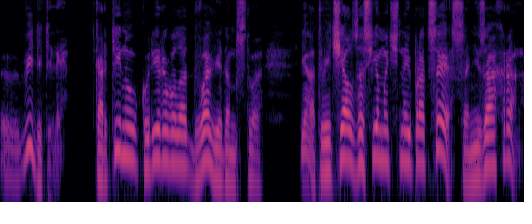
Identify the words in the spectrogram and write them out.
Э, видите ли, картину курировало два ведомства. Я отвечал за съемочный процесс, а не за охрану.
